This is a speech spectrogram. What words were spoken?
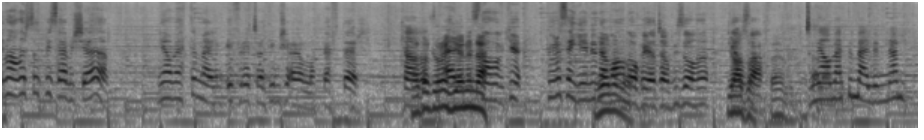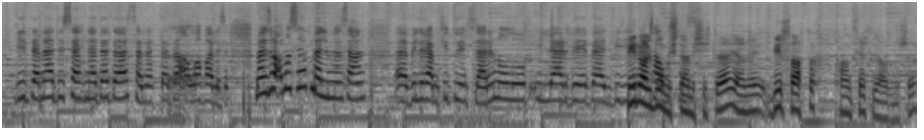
İnanırsınız biz həmişə Niyaməttin müəllim efirə çat demiş ay Allah dəftər. Da görə yeni nə? ki, görəsən yeni nə mahnı oxuyacaq biz onu yazaq. Niyaməttin müəllimdən bir dənədir səhnədə də, sənətdə də Allah var eləsin. Mənzur amma Səyid müəllimlə sən ə, bilirəm ki, duetlərin olub, illərdir, bəli bir Bir yerdə albom çalışmısınız. işləmişik də, yəni 1 saatlıq konsert yazmışıq.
